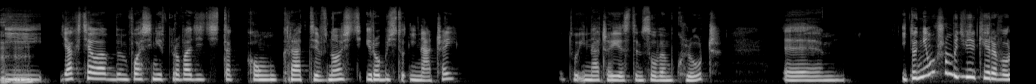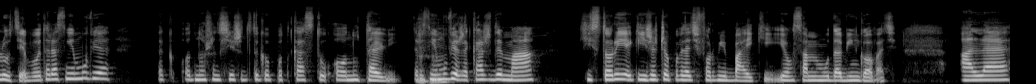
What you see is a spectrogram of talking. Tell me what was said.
Mhm. I ja chciałabym właśnie wprowadzić taką kreatywność i robić to inaczej. Tu inaczej jest tym słowem klucz. Ym, I to nie muszą być wielkie rewolucje, bo teraz nie mówię, tak odnosząc się jeszcze do tego podcastu o Nutelli. Teraz nie Mhm. mówię, że każdy ma historię jakiejś rzeczy opowiadać w formie bajki i ją samemu dubbingować. Ale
